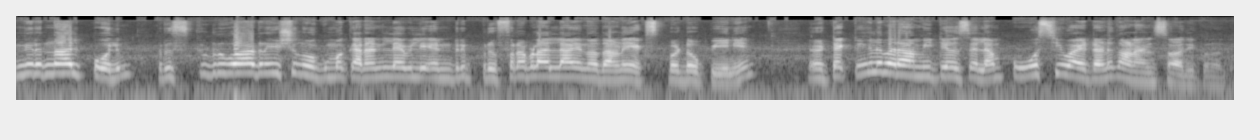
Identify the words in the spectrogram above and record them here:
എന്നിരുന്നാൽ പോലും റിസ്ക് റിവാർഡ് റേഷ്യോ നോക്കുമ്പോൾ കറന്റ് ലെവൽ എൻട്രി പ്രിഫറബിൾ അല്ല എന്നതാണ് എക്സ്പെർട്ട് ഒപ്പീനിയൻ ടെക്നിക്കൽ പാരാമീറ്റേഴ്സ് എല്ലാം പോസിറ്റീവായിട്ടാണ് കാണാൻ സാധിക്കുന്നത്.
